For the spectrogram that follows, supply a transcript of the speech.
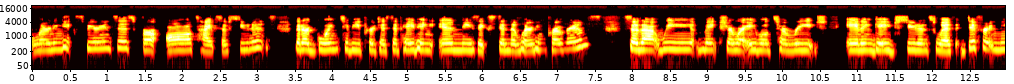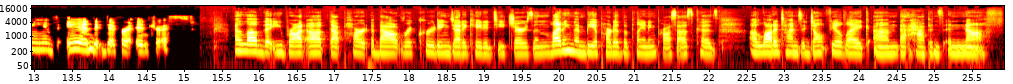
learning experiences for all types of students that are going to be participating in these extended learning programs so that we make sure we're able to reach and engage students with different needs and different interests. I love that you brought up that part about recruiting dedicated teachers and letting them be a part of the planning process because a lot of times I don't feel like um, that happens enough,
